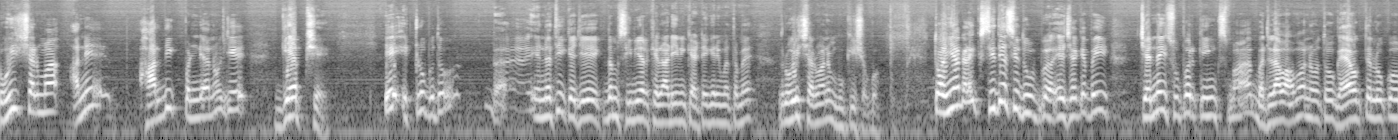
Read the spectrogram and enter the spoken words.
રોહિત શર્મા અને હાર્દિક પંડ્યાનો જે ગેપ છે, એ એટલો બધો એ નથી કે જે એકદમ સિનિયર ખેલાડીની કેટેગરીમાં તમે રોહિત શર્માને મૂકી શકો. તો અહીંયા આગળ એક સીધે સીધું એ છે કે ભાઈ ચેન્નઈ સુપર કિંગ્સમાં બદલાવ આવવાનો હતો. ગયા વખતે લોકો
